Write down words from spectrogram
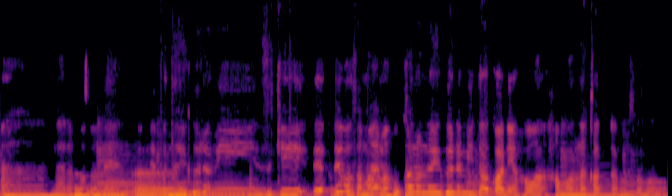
あーなるほどね、うん。やっぱぬいぐるみ好き。ででもさ前々他のぬいぐるみとかにはわはまんなかったの？その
